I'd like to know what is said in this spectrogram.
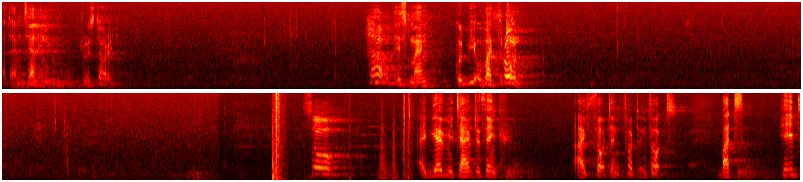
but I'm telling you true story. How this man could be overthrown. So it gave me time to think. I thought and thought and thought. But he'd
